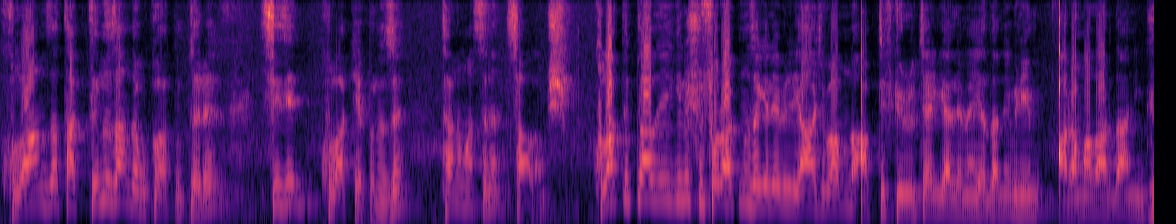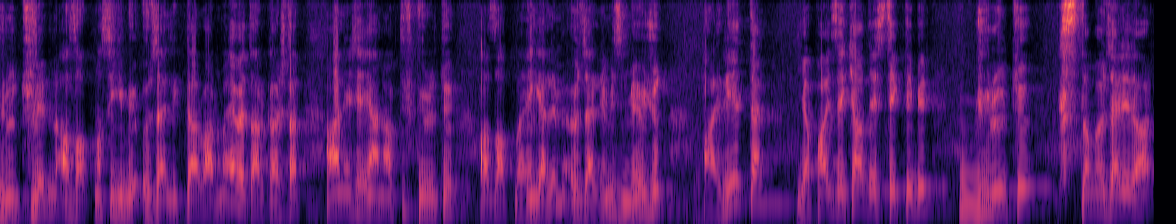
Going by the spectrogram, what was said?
kulağınıza taktığınız anda bu kulaklıkları sizin kulak yapınızı tanımasını sağlamış. Kulaklıklarla ilgili şu soru aklınıza gelebilir. Ya acaba bunda aktif gürültü engelleme ya da ne bileyim aramalarda hani gürültülerin azaltması gibi özellikler var mı? Evet arkadaşlar. Aynı şey yani aktif gürültü azaltma engelleme özelliğimiz mevcut. Ayrıyetten yapay zeka destekli bir gürültü kısıtlama özelliği de var.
